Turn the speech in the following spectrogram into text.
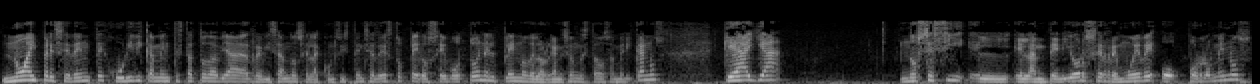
no hay precedente, jurídicamente está todavía revisándose la consistencia de esto, pero se votó en el Pleno de la Organización de Estados Americanos que haya, no sé si el, el anterior se remueve o por lo menos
